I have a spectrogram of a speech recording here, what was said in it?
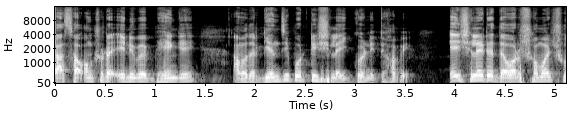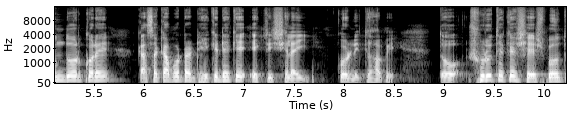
কাঁচা অংশটা এনিবে ভেঙে আমাদের গেঞ্জি পট্টি সেলাই করে নিতে হবে। এই সেলাইটা দেওয়ার সময় সুন্দর করে কাঁচা কাপড়টা ঢেকে ঢেকে একটি সেলাই করে নিতে হবে। তো শুরু থেকে শেষ পর্যন্ত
